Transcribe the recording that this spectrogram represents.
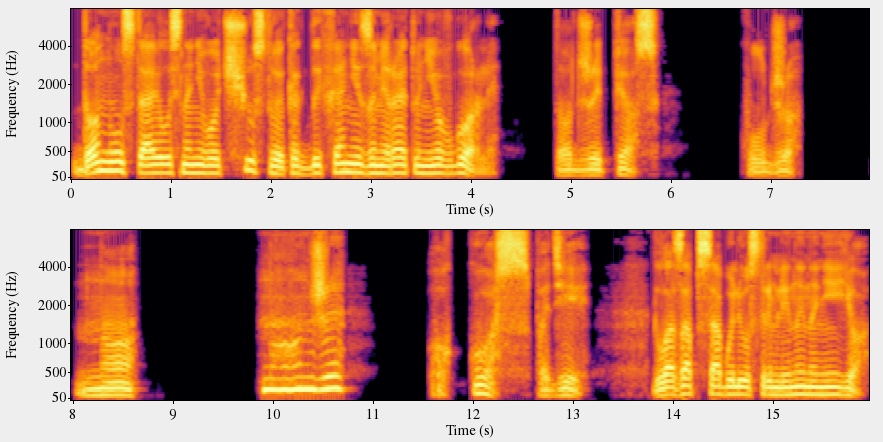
Донна уставилась на него, чувствуя, как дыхание замирает у нее в горле. Тот же пес. Куджо. Но... Но он же... О, Господи! Глаза пса были устремлены на нее.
